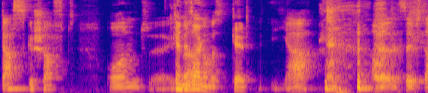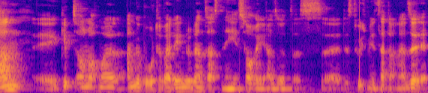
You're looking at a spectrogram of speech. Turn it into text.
das geschafft? Und äh, Ich kann dir sagen, man's- Geld. ja, schon. Aber selbst dann äh, gibt's auch noch mal Angebote, bei denen du dann sagst, nee, sorry, also das, äh, das tue ich mir jetzt nicht an. Also äh,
